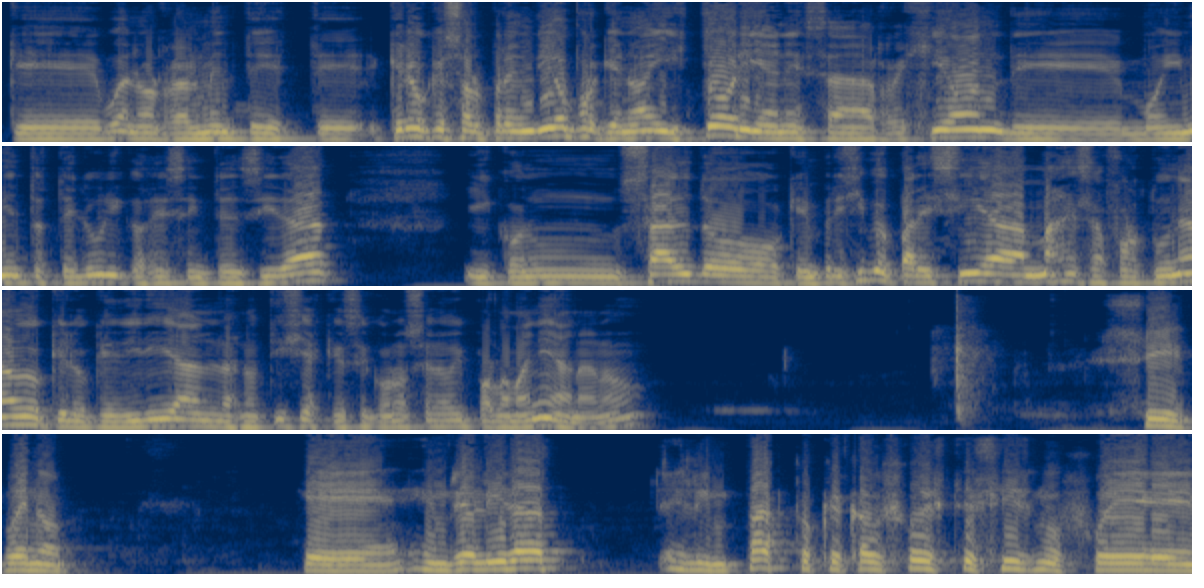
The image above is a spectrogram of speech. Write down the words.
Que, bueno, realmente este, creo que sorprendió porque no hay historia en esa región de movimientos telúricos de esa intensidad y con un saldo que en principio parecía más desafortunado que lo que dirían las noticias que se conocen hoy por la mañana, ¿no? Sí, bueno, eh, en realidad el impacto que causó este sismo fue,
